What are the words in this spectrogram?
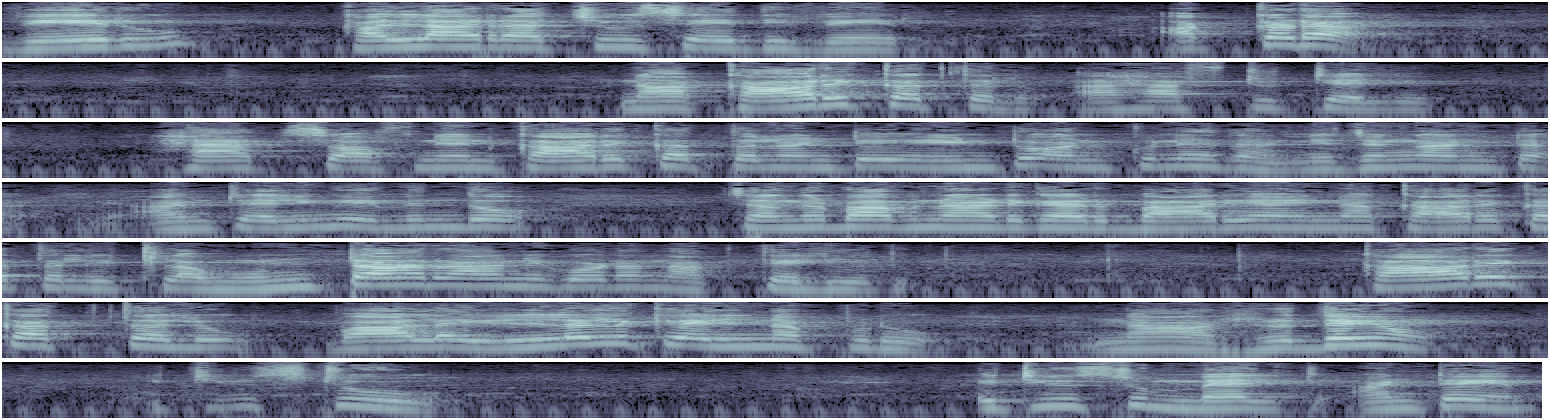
వేరు కళ్ళారా చూసేది వేరు. అక్కడ నా కార్యకర్తలు I have to tell you hats off నేను కార్యకర్తలు అంటే ఏంటో అనుకునేదాన్ని. నిజంగా అంట I'm telling even though Chandrababu Naidu గారు భార్య అయిన కార్యకర్తలు ఇట్లా ఉంటారా అని కూడా నాకు తెలియదు కార్యకర్తలు వాళ్ళ ఇళ్ళకి వెళ్ళినప్పుడు నా హృదయం it used to it used to melt అంటే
